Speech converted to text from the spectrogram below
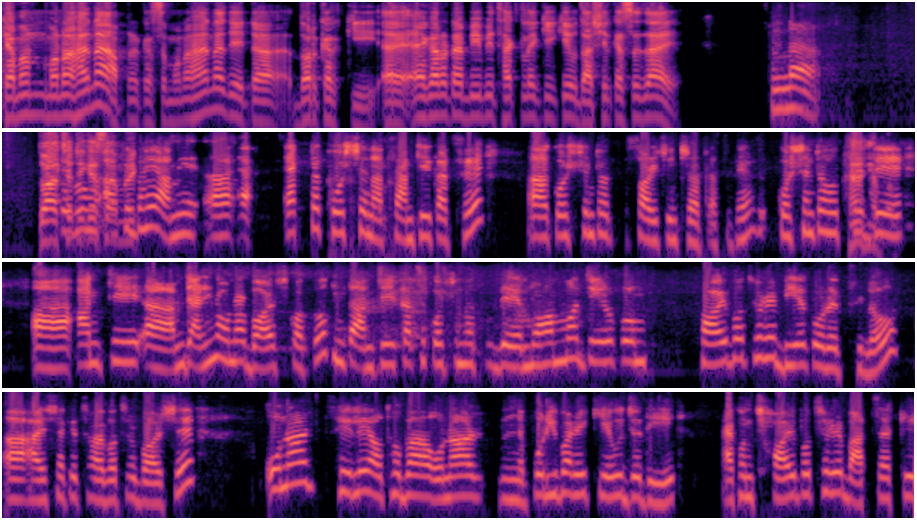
কেমন মনে হয় না? আপনার কাছে মনে হয় না যে এটা দরকার কি? এ- এগারোটা বিবি থাকলে কি কেউ দাসীর কাছে যায়? না। তো আচ্ছা ঠিক আছে আমরা ভাই আমি একটা কোশ্চেন আছে আন্টির কাছে। কোশ্চেনটা সরি ইন্টারাপ্ট আছে কোশ্চেনটা হচ্ছে হ্যাঁ, যে আহ, আন্টি আমি জানি না ওনার বয়স কত কিন্তু আন্টির কাছে কোশ্চেন হচ্ছে যে মোহাম্মদ যেরকম ছয় বছরে বিয়ে করেছিল আয়েশাকে ছয় বছর বয়সে ওনার ছেলে অথবা ওনার পরিবারে কেউ যদি এখন ছয় বছরের বাচ্চাকে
